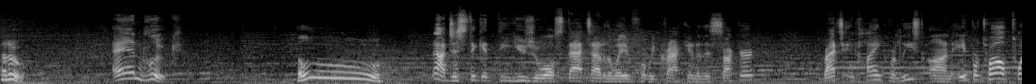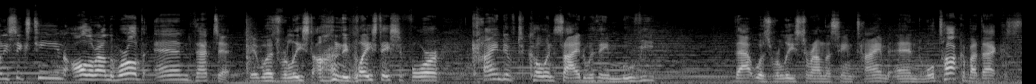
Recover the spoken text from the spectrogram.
Hello. and Luke. Hello. Now, just to get the usual stats out of the way before we crack into this sucker, Ratchet and Clank released on April 12, 2016, all around the world, and that's it. It was released on the PlayStation 4, kind of to coincide with a movie that was released around the same time, and we'll talk about that because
